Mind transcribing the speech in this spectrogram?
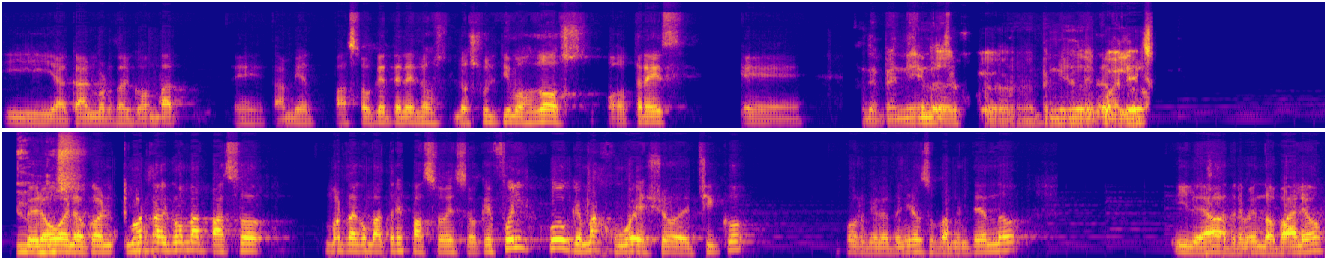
Y acá en Mortal Kombat eh, también pasó que tenés los, los últimos dos o tres. Dependiendo del juego, dependiendo de cuál es. pero bueno, con Mortal Kombat pasó, Mortal Kombat 3 pasó eso, que fue el juego que más jugué yo de chico, porque lo tenía en Super Nintendo y le daba tremendo palo.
